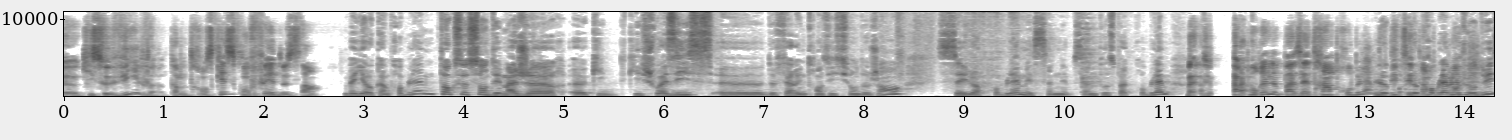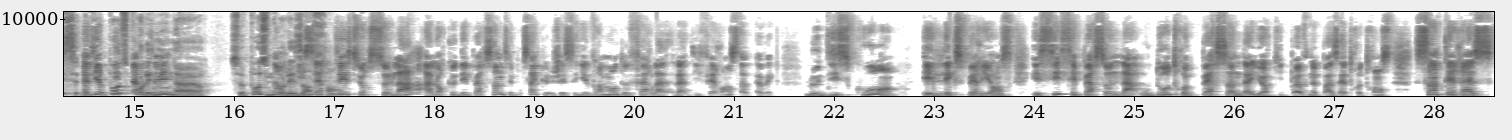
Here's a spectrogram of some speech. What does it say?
euh, qui se vivent comme trans. Qu'est-ce qu'on fait de ça? Il n'y a aucun problème. Tant que ce sont des majeurs euh, qui, choisissent euh, de faire une transition de genre, c'est leur problème et ça ne, ça ne pose pas de problème. Ben, ça pourrait ne pas être un problème. Le, problème, aujourd'hui se pose pour les mineurs se pose pour les enfants. sur cela, alors que des personnes, c'est pour ça que j'essayais vraiment de faire la, différence avec le discours et l'expérience. Et si ces personnes-là, ou d'autres personnes d'ailleurs, qui peuvent ne pas être trans, s'intéressent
